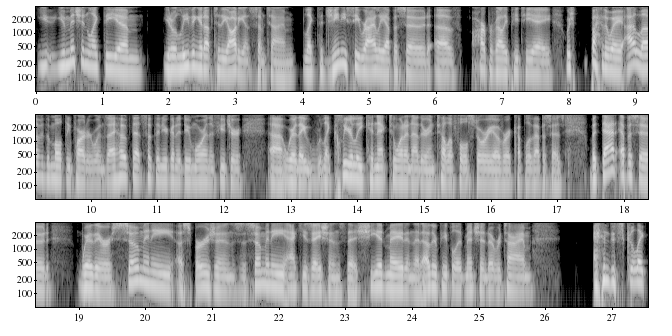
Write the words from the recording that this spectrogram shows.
You you mentioned like the um you know leaving it up to the audience sometime, like the Jeannie C. Riley episode of Harper Valley PTA, which by the way, I love the multi-parter ones. I hope that's something you're going to do more in the future, uh, where they like clearly connect to one another and tell a full story over a couple of episodes. But that episode where there are so many aspersions, so many accusations that she had made and that other people had mentioned over time. And it's like,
